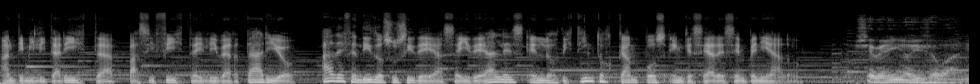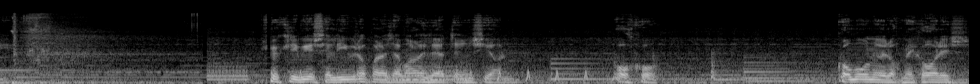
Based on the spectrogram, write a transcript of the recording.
Antimilitarista, pacifista y libertario, ha defendido sus ideas e ideales en los distintos campos en que se ha desempeñado. Severino y Giovanni. Yo escribí ese libro para llamarles la atención. Ojo, como uno de los mejores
